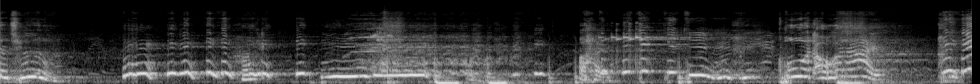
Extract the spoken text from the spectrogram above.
จะเชื่อฮะไปพูดเอาก็ได้ ได้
